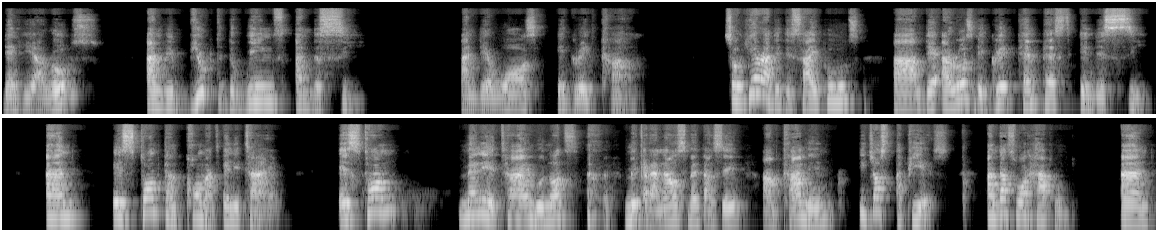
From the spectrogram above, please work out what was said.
Then he arose and rebuked the winds and the sea, and there was a great calm. So here are the disciples um, there arose a great tempest in the sea, and a storm can come at any time. A storm, many a time, will not make an announcement and say, I'm coming. It just appears. And that's what happened. And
